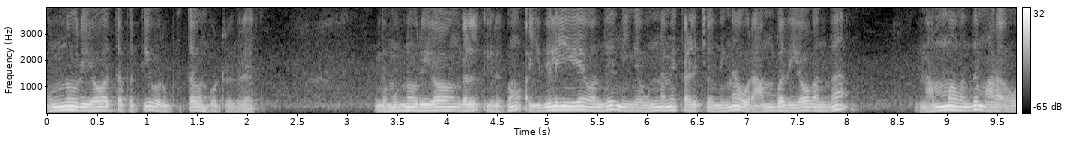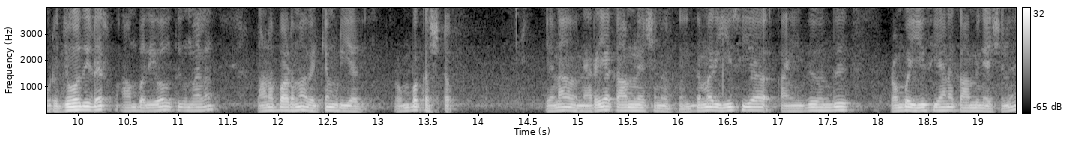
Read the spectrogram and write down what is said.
முந்நூறு யோகத்தை பற்றி ஒரு புத்தகம் போட்டிருக்கிறார். இந்த முந்நூறு யோகங்கள் இருக்கும். இதுலேயே வந்து நீங்கள் இன்னுமே கழிச்சு வந்தீங்கன்னா ஒரு ஐம்பது யோகம் தான் நம்ம வந்து மன ஒரு ஜோதிடர் ஐம்பது யோகத்துக்கு மேலே மனப்பாடமாக வைக்க முடியாது. ரொம்ப கஷ்டம். ஏன்னா நிறைய காம்பினேஷன் இருக்கும். இந்த மாதிரி ஈஸியாக இது வந்து ரொம்ப ஈஸியான காம்பினேஷனு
